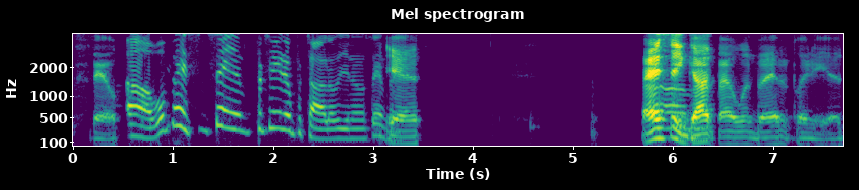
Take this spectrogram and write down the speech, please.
sale. Oh well, basically same potato potato, you know, same thing. Yeah. I actually Um, got that one, but I haven't played it yet.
